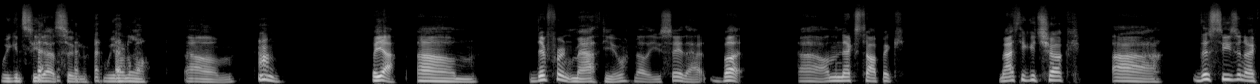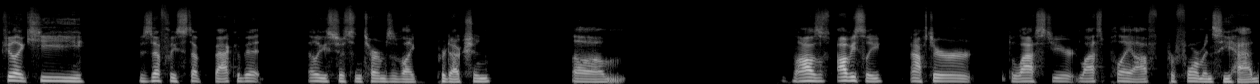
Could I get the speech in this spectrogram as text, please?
We can see that soon. we don't know. Um but yeah, um different Matthew, now that you say that. But uh on the next topic, Matthew Tkachuk, uh this season I feel like he has definitely stepped back a bit, at least just in terms of like production. Um was obviously after the last year last playoff performance he had,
